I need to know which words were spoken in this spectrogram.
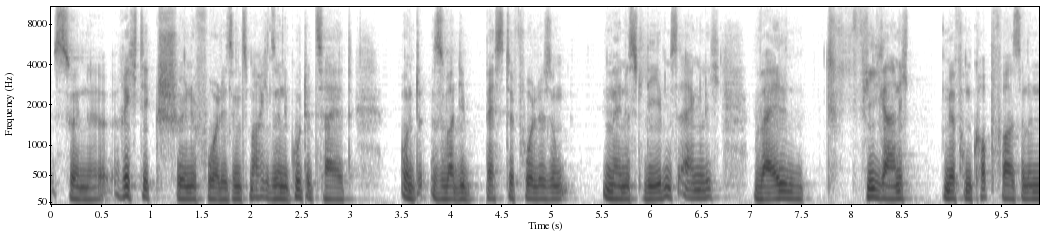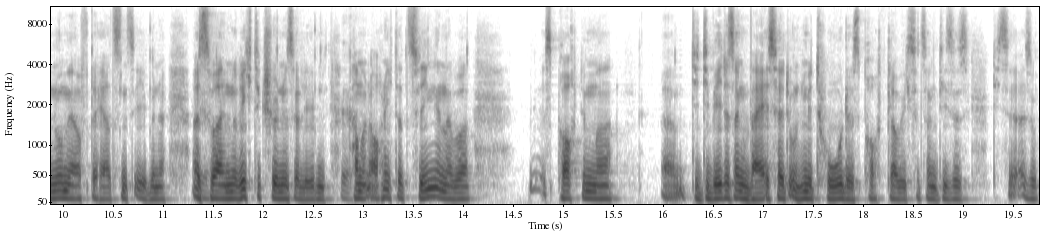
so eine richtig schöne Vorlesung, jetzt mache ich so eine gute Zeit. Und es war die beste Vorlesung meines Lebens eigentlich, weil viel gar nicht mehr vom Kopf war, sondern nur mehr auf der Herzensebene. Also ja. es war ein richtig schönes Erleben. Ja. Kann man auch nicht erzwingen, aber es braucht immer, äh, die Tibeter sagen Weisheit und Methode. Es braucht, glaube ich, sozusagen dieses, diese, also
